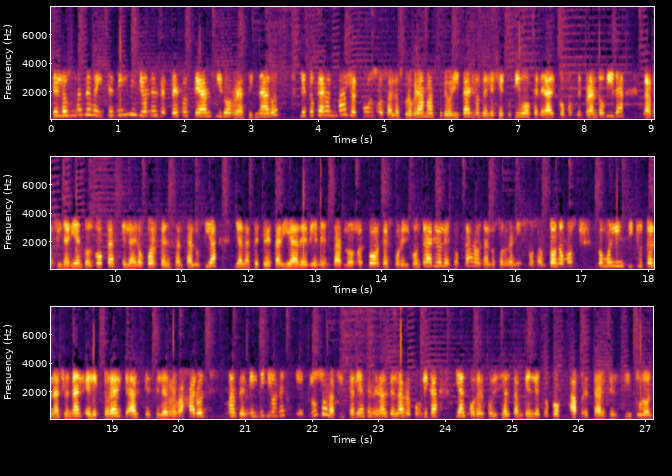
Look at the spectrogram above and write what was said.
De los más de 20 mil millones de pesos que han sido reasignados, le tocaron más recursos a los programas prioritarios del Ejecutivo Federal como Sembrando Vida, la refinería en Dos Bocas, el aeropuerto en Santa Lucía y a la Secretaría de Bienestar. Los recortes, por el contrario, le tocaron a los organismos autónomos como el Instituto Nacional Electoral al que se le rebajaron más de mil millones, incluso a la Fiscalía General de la República y al Poder Judicial también le tocó apretarse el cinturón.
